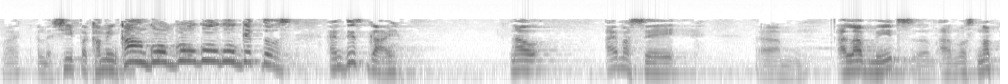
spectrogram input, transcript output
right? And the sheep are coming, come, go, go, go, go, get those. And this guy, now, I must say, um, I love meats. Uh, I was not,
